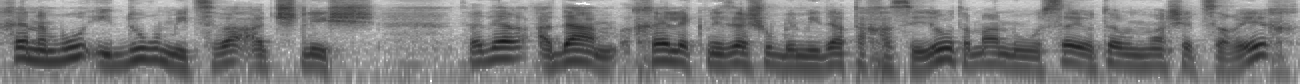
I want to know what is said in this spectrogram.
וכן אמרו הידור מצווה עד שליש. בסדר? אדם, חלק מזה שהוא במידת החסידות, אמרנו, הוא עושה יותר ממה שצריך,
